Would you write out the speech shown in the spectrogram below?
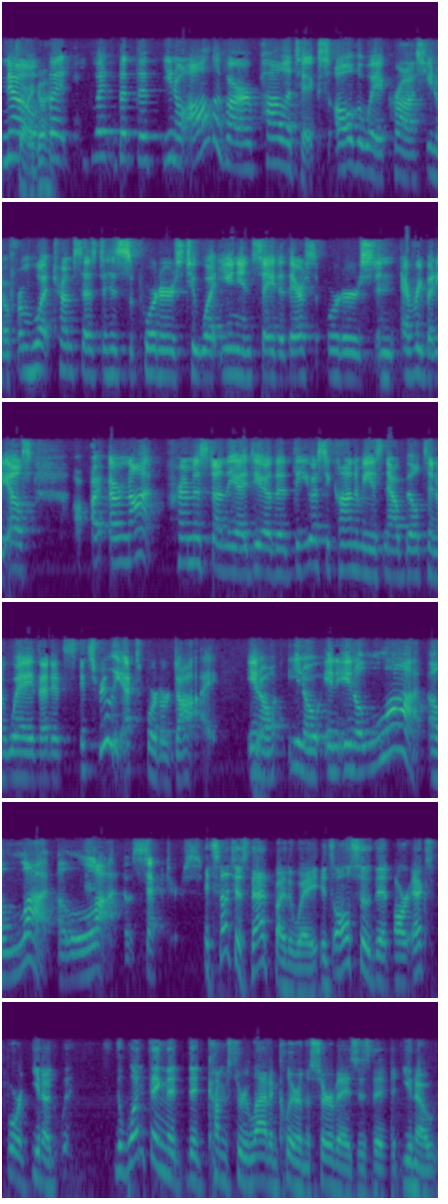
no, Sorry, but but but the you know all of our politics all the way across, you know, from what Trump says to his supporters to what unions say to their supporters and everybody else are, are not premised on the idea that the US economy is now built in a way that it's it's really export or die. You yeah. know, you know, in, in a lot, a lot, a lot of sectors. It's not just that, by the way. It's also that our export, you know, the one thing that, that comes through loud and clear in the surveys is that you know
